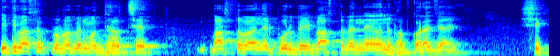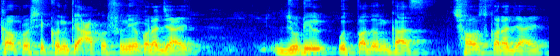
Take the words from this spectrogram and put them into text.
ইতিবাচক প্রভাবের মধ্যে হচ্ছে বাস্তবায়নের পূর্বেই বাস্তবের ন্যায় অনুভব করা যায়। শিক্ষা ও প্রশিক্ষণকে আকর্ষণীয় করা যায়। জটিল উৎপাদন কাজ সহজ করা যায়।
